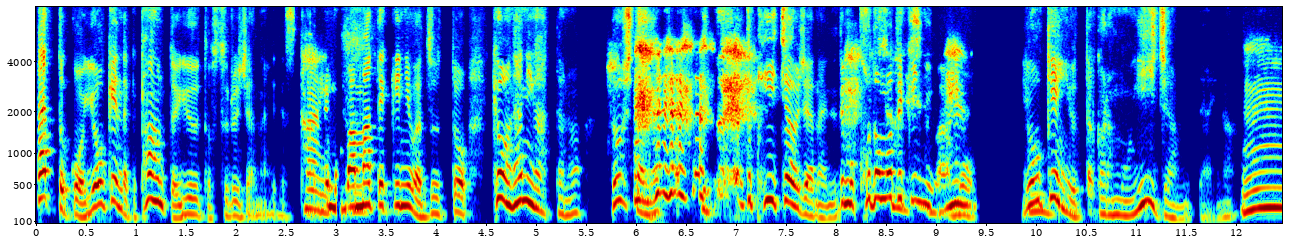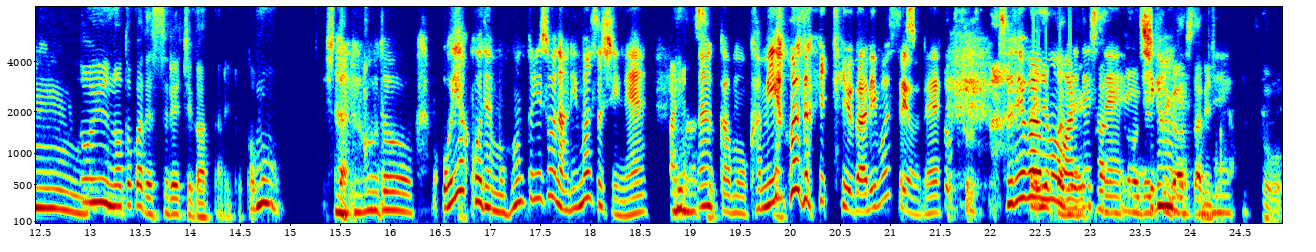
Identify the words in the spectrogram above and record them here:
パッとこう要件だけポンと言うとするじゃないですか。はい、でもママ的にはずっと、今日何があったの？どうしたの？ずっと聞いちゃうじゃないですか。でも子供的にはもう、要件言ったからもういいじゃんみたいな。うん。そういうのとかですれ違ったりとかもしたり。なるほど。親子でも本当にそういうのありますしね。あります。なんかもう噛み合わないっていうのありますよね。それはもうあれですね。ね違うんですね。そう。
